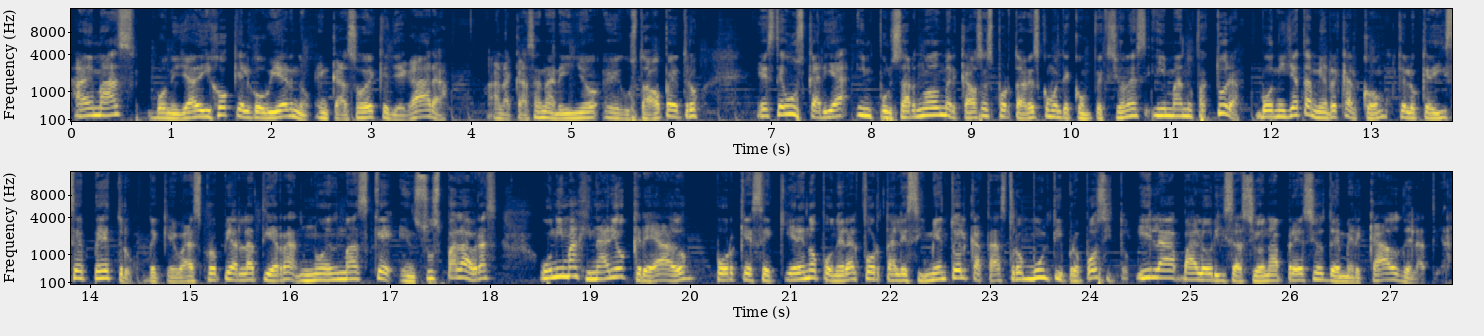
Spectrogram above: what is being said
Además, Bonilla dijo que el gobierno, en caso de que llegara a la Casa Nariño eh, Gustavo Petro, este buscaría impulsar nuevos mercados exportadores como el de confecciones y manufactura. Bonilla también recalcó que lo que dice Petro de que va a expropiar la tierra no es más que, en sus palabras, un imaginario creado porque se quieren oponer al fortalecimiento del catastro multipropósito y la valorización a precios de mercado de la tierra.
